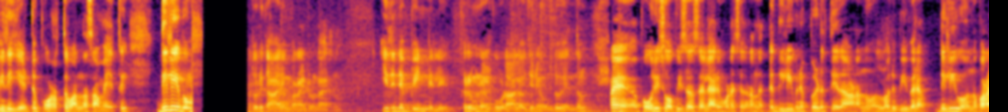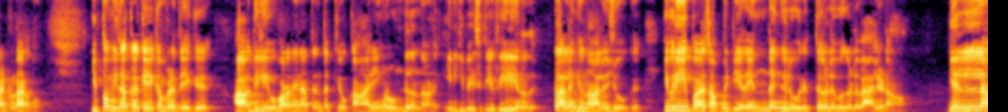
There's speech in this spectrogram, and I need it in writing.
വിധി കേട്ട് പുറത്ത് വന്ന സമയത്ത് ദിലീപ് ഒരു കാര്യം പറഞ്ഞിട്ടുണ്ടായിരുന്നു. ഇതിന്റെ പിന്നിൽ ക്രിമിനൽ ഗൂഢാലോചന ഉണ്ട് എന്നും പോലീസ് ഓഫീസേഴ്സ് എല്ലാവരും കൂടെ ചേർന്നിട്ട് ദിലീപിനെ പെടുത്തിയതാണെന്നുള്ള ഒരു വിവരം ദിലീപ് എന്ന് പറഞ്ഞിട്ടുണ്ടായിരുന്നു. ഇപ്പം ഇതൊക്കെ കേൾക്കുമ്പോഴത്തേക്ക് ആ ദിലീപ് പറഞ്ഞതിനകത്ത് എന്തൊക്കെയോ കാര്യങ്ങളുണ്ട് എന്നാണ് എനിക്ക് ബേസിക്കലി ഫീൽ ചെയ്യുന്നത്. അല്ലെങ്കിൽ ഒന്ന് ആലോചിച്ച് നോക്ക്. ഇവർ ഈ സബ്മിറ്റ് ചെയ്ത എന്തെങ്കിലും ഒരു തെളിവുകൾ വാലിഡ് ആണോ? എല്ലാം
